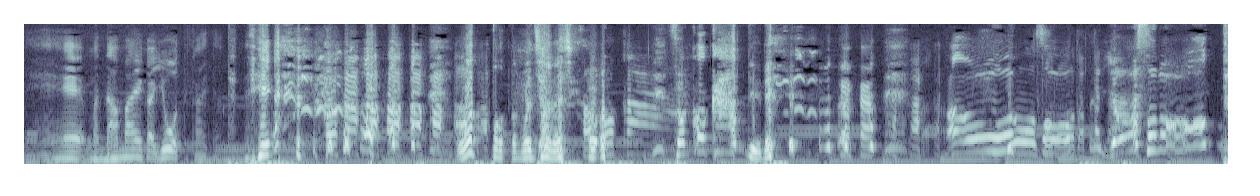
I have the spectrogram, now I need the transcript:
い。ねえ、まあ、名前がようって書いてあったんでね。おっとと思っちゃうんですけど、かそこかっていうね。あおーっとようそのだったかようそのーって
